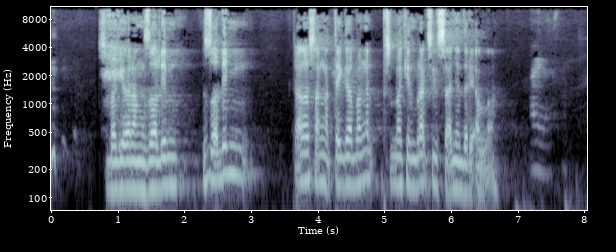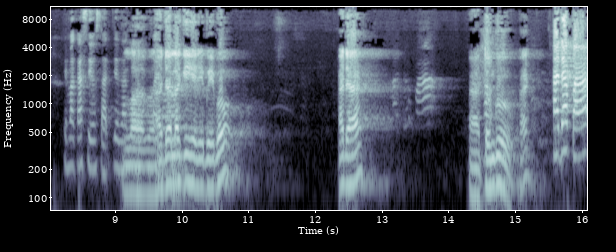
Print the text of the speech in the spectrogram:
Sebagai orang zalim Zolim kalau sangat tega banget semakin berat siksanya dari Allah. Terima kasih Ustaz. Allah, ada lagi ibu-ibu? Ada? Ada Pak. Ah, tunggu. Hah? Ada Pak.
